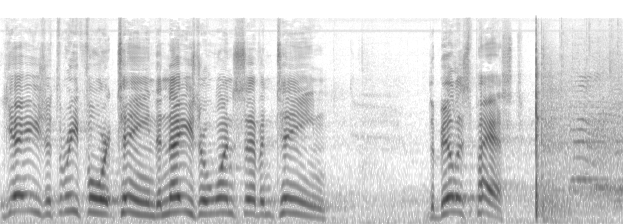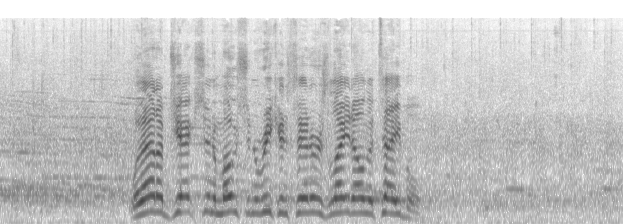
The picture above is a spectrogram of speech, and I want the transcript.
yeas are 314. The nays are 117. The bill is passed. Without objection, a motion to reconsider is laid on the table.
